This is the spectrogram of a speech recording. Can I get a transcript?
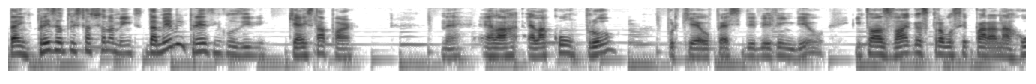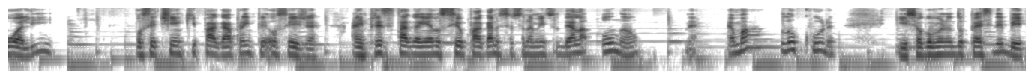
da empresa do estacionamento, da mesma empresa, inclusive, que é a Estapar. Né? Ela, ela comprou, porque o PSDB vendeu, então as vagas para você parar na rua ali, você tinha que pagar para a empresa. Ou seja, a empresa está ganhando se eu pagar no estacionamento dela ou não. Né? É uma loucura. Isso é o governo do PSDB.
